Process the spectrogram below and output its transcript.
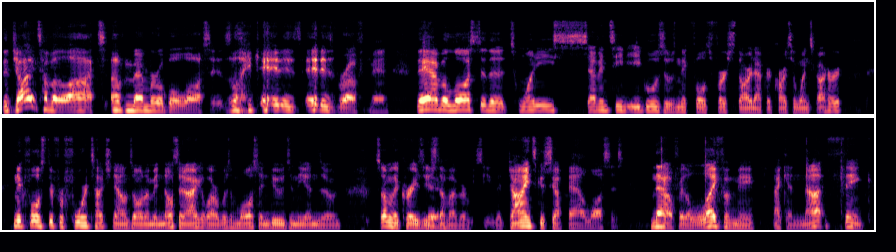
The Giants have a lot of memorable losses. Like it is, it is rough, man. They have a loss to the 2017 Eagles. It was Nick Foles' first start after Carson Wentz got hurt. Nick Foles threw for four touchdowns on him, and Nelson Agholor was mossing dudes in the end zone. Some of the craziest Yeah. stuff I've ever seen. The Giants just got bad losses. Now, for the life of me, I cannot think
